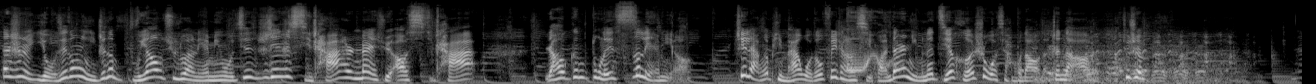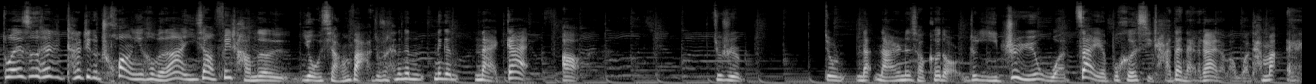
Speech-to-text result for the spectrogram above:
但是有些东西你真的不要去乱联名。我记得之前是喜茶还是奈雪哦，喜茶。然后跟杜蕾斯联名，这两个品牌我都非常喜欢，但是你们的结合是我想不到的，真的啊，就是杜蕾斯，他他这个创意和文案一向非常的有想法，就是他那个那个奶盖啊，就是就是男男人的小蝌蚪，就以至于我再也不喝喜茶带奶盖的了，我他妈哎。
